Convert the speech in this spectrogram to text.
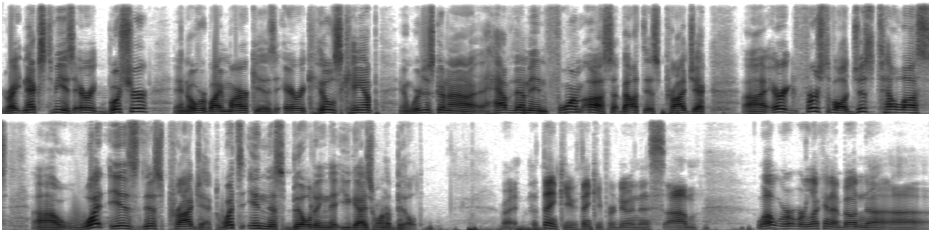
Right next to me is Eric Busher, and over by Mark is Eric Hillscamp, and we're just going to have them inform us about this project. Uh, Eric, first of all, just tell us uh, what is this project? What's in this building that you guys want to build? Right. Thank you. Thank you for doing this. Um, well, we're, we're, looking at building a, a,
